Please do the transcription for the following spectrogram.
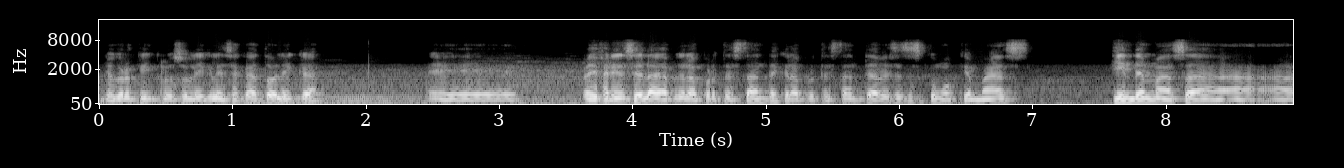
yo creo que incluso la Iglesia Católica, eh, a diferencia de la, de la protestante, que la protestante a veces es como que más tiende más a,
